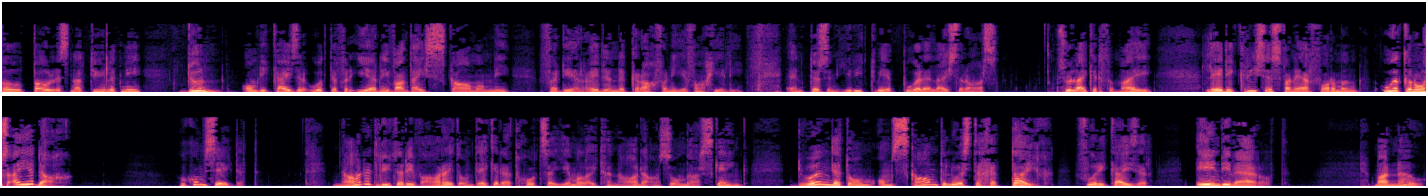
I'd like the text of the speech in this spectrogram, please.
wil Paulus natuurlik nie doen om die keiser ook te vereer nie want hy skaam hom nie vir die reddende krag van die evangelie. En tussen hierdie twee pole luisteraars, so lyk dit vir my, lê die krisis van die hervorming ook in ons eie dag. Hoekom sê ek dit? Nadat Luther die waarheid ontdek het dat God sy hemel uit genade aan sondaars skenk, dwing dit hom om skaamteloos te getuig voor die keiser en die wêreld. Maar nou,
